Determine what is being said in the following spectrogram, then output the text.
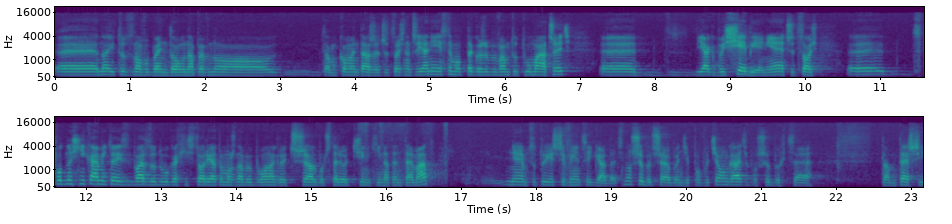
E, no i tu znowu będą na pewno tam komentarze czy coś, znaczy ja nie jestem od tego, żeby wam tu tłumaczyć jakby siebie, nie, czy coś. Z podnośnikami to jest bardzo długa historia, to można by było nagrać trzy albo cztery odcinki na ten temat. Nie wiem, co tu jeszcze więcej gadać. No szyby trzeba będzie powyciągać, bo szyby chcę tam też e,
